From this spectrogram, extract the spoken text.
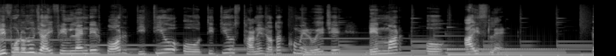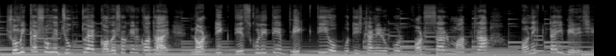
রিপোর্ট অনুযায়ী ফিনল্যান্ডের পর দ্বিতীয় ও তৃতীয় স্থানে যথাক্রমে রয়েছে ডেনমার্ক ও আইসল্যান্ড। সমীক্ষার সঙ্গে যুক্ত এক গবেষকের কথায়, নর্ডিক দেশগুলিতে ব্যক্তি ও প্রতিষ্ঠানের উপর ভরসার মাত্রা অনেকটাই বেড়েছে।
